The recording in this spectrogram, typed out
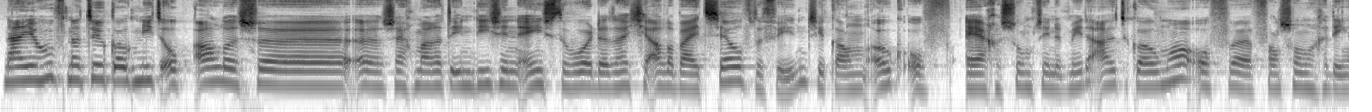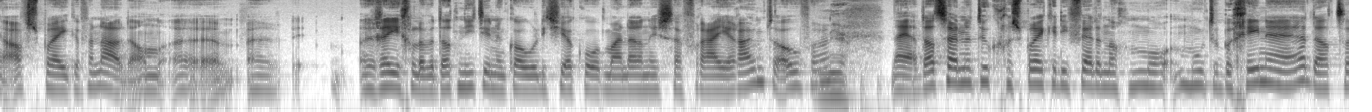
Nou, je hoeft natuurlijk ook niet op alles, uh, uh, zeg maar, het in die zin eens te worden dat je allebei hetzelfde vindt. Je kan ook of ergens soms in het midden uitkomen of uh, van sommige dingen afspreken van nou, dan regelen we dat niet in een coalitieakkoord, maar dan is daar vrije ruimte over. Ja. Nou ja, dat zijn natuurlijk gesprekken die verder nog mo moeten beginnen. Hè. Dat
